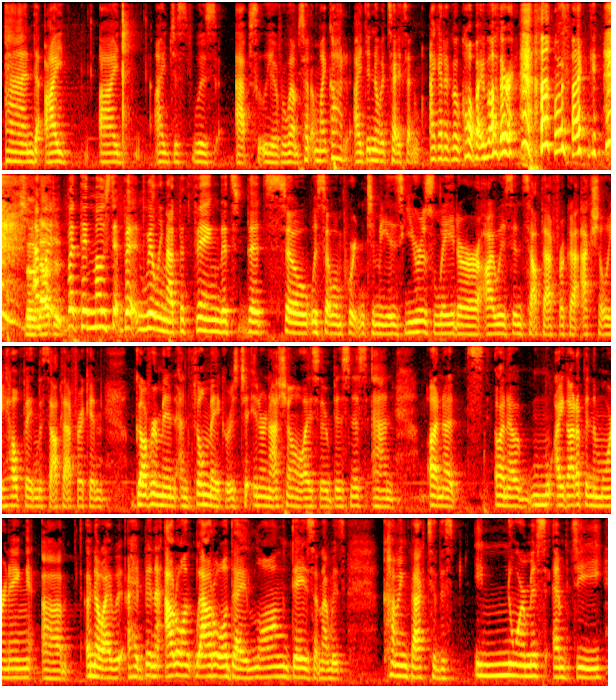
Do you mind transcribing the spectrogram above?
and I, I, I just was absolutely overwhelmed. I said, "Oh my God, I didn't know what to say." I said, "I got to go call my mother." I was like, So not but, to- but the most, but really, Matt, the thing that's that's so was so important to me is years later, I was in South Africa, actually helping the South African government and filmmakers to internationalize their business and. On a, on a, I got up in the morning. Um, oh no, I, w- I had been out all out all day, long days, and I was coming back to this enormous empty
